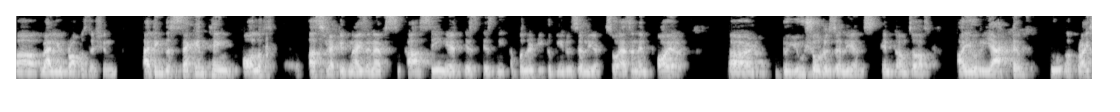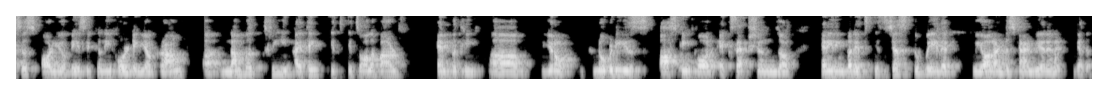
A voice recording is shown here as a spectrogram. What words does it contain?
uh, value proposition? I think the second thing all of us recognize and are seeing it is, is the ability to be resilient. So, as an employer, uh, do you show resilience in terms of are you reactive to a crisis or you're basically holding your ground? Uh, number three, I think it's it's all about empathy. Uh, you know, nobody is asking for exceptions or anything, but it's it's just the way that we all understand we are in it together.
